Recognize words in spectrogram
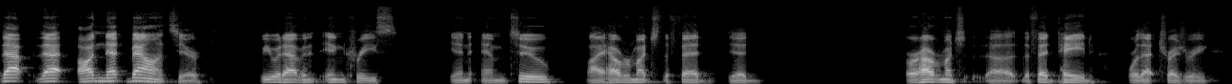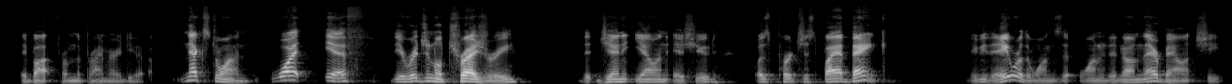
that that on net balance here, we would have an increase in M2 by however much the Fed did, or however much uh, the Fed paid for that treasury they bought from the primary dealer. Next one what if the original treasury that Janet Yellen issued was purchased by a bank? Maybe they were the ones that wanted it on their balance sheet.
